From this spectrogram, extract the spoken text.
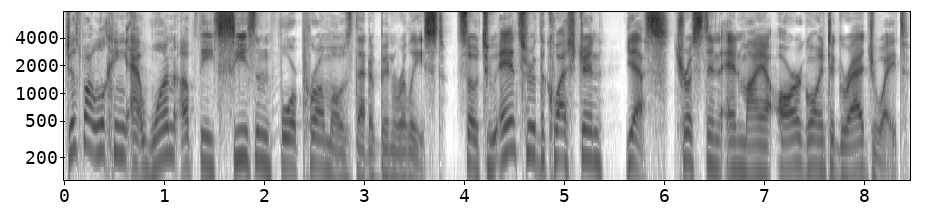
just by looking at one of the Season 4 promos that have been released. So, to answer the question, Yes, Tristan and Maya are going to graduate.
